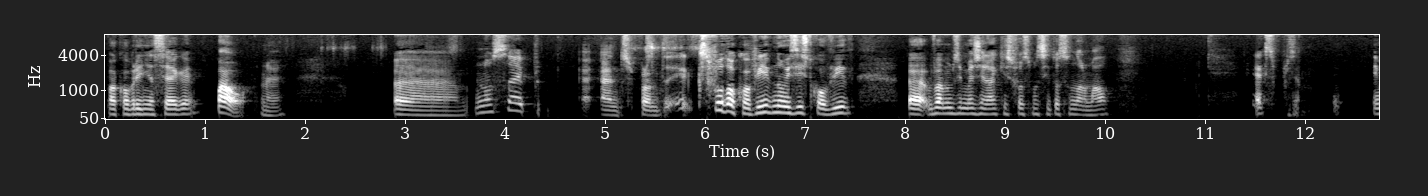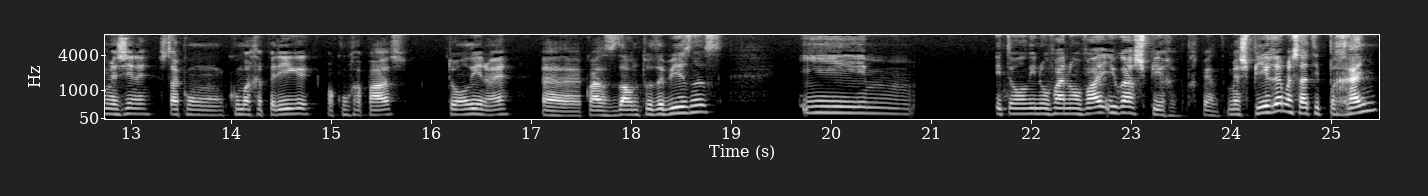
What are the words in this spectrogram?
para a cobrinha cega, pau, não é? Uh, não sei, antes, pronto, é que se for do Covid, não existe Covid, uh, vamos imaginar que isto fosse uma situação normal. É que se, por exemplo, imaginem estar com, com uma rapariga ou com um rapaz, estão ali, não é? Uh, quase down to the business e, estão ali no vai, não vai e o gajo espirra de repente, mas espirra, mas está tipo ranho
